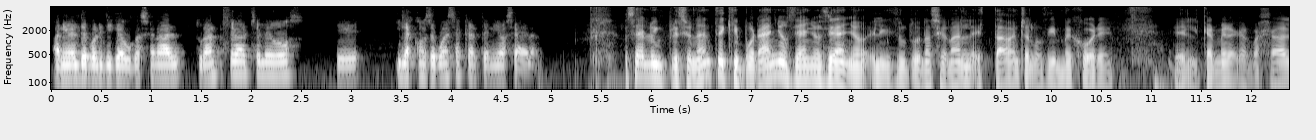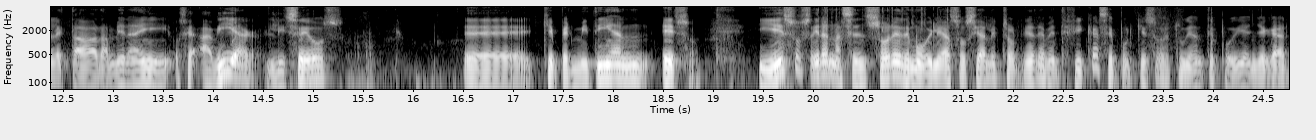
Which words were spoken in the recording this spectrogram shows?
a nivel de política educacional durante HL2 eh, y las consecuencias que han tenido hacia adelante. O sea, lo impresionante es que por años de años de años el Instituto Nacional estaba entre los 10 mejores, el Carmela Carvajal estaba también ahí, o sea, había liceos eh, que permitían eso. Y esos eran ascensores de movilidad social extraordinariamente eficaces, porque esos estudiantes podían llegar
